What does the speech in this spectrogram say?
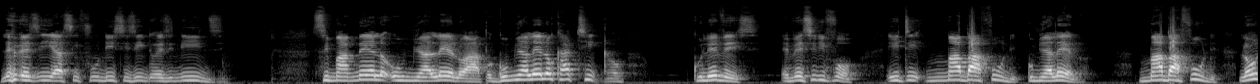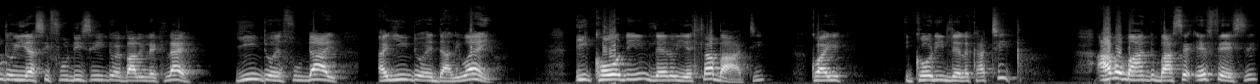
Lebeziya sifundisa izinto ezininzi. Simamele umyalelo apha. Ngumyalelo kathixo kule vesi evesini 4 ithi mabafundi kumyalelo. Mabafundi loo nto iyasifundisa into ebalulekileyo. Yinto efundayo ayinto edaliweyo. Ikhona indlela yehlabathi kwaye ikhona indlela kathixo. Abo bantu base-efesi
